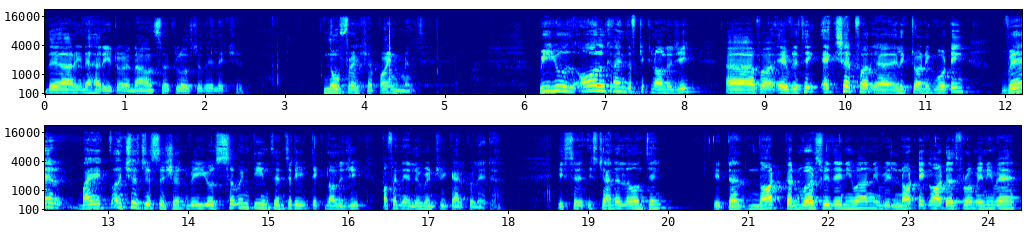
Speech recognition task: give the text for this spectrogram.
they are in a hurry to announce close to the election. No fresh appointments. We use all kinds of technology uh, for everything except for uh, electronic voting, where by a conscious decision we use 17th century technology of an elementary calculator. It's a standalone thing it does not converse with anyone, it will not take orders from anywhere,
